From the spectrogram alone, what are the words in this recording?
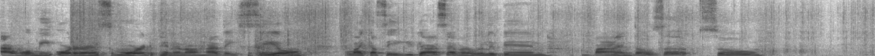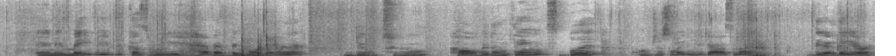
I will be ordering some more depending on how they sell. Like I said, you guys haven't really been buying those up. So, and it may be because we haven't been going nowhere due to COVID and things. But I'm just letting you guys know. They're there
